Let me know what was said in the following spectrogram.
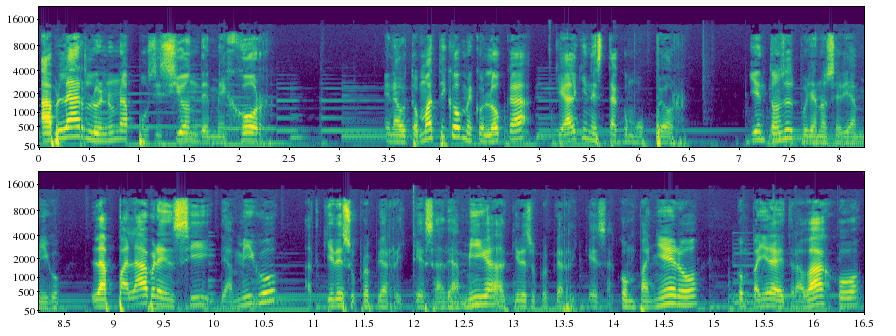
Hablarlo en una posición de mejor en automático me coloca que alguien está como peor. Y entonces pues ya no sería amigo. La palabra en sí de amigo adquiere su propia riqueza, de amiga adquiere su propia riqueza, compañero, compañera de trabajo,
